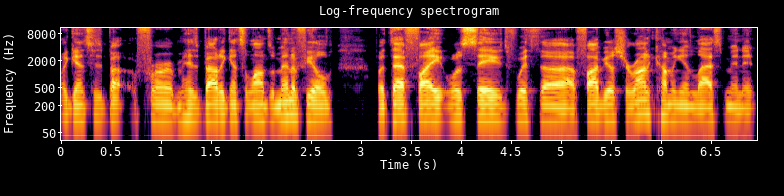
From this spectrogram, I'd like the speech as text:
against his bout from his bout against Alonzo Menifield, but that fight was saved with uh, Fabio Cherant coming in last minute.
